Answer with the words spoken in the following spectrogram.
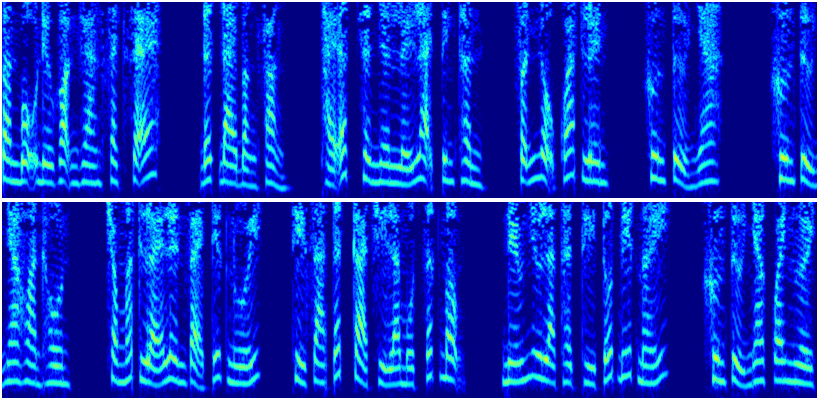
toàn bộ đều gọn gàng sạch sẽ. Đất đai bằng phẳng, Thái Ất chân nhân lấy lại tinh thần, phẫn nộ quát lên, "Khương Tử Nha!" Khương Tử Nha hoàn hồn, trong mắt lóe lên vẻ tiếc nuối, thì ra tất cả chỉ là một giấc mộng, nếu như là thật thì tốt biết mấy. Khương Tử Nha quay người,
